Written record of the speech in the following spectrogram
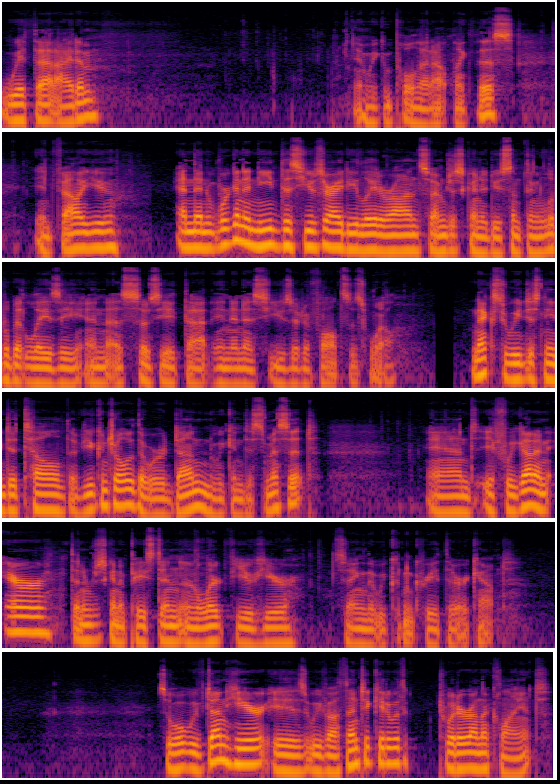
with that item. And we can pull that out like this in value. And then we're going to need this user ID later on, so I'm just going to do something a little bit lazy and associate that in NS user defaults as well. Next, we just need to tell the view controller that we're done and we can dismiss it. And if we got an error, then I'm just going to paste in an alert view here saying that we couldn't create their account. So what we've done here is we've authenticated with Twitter on the client,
